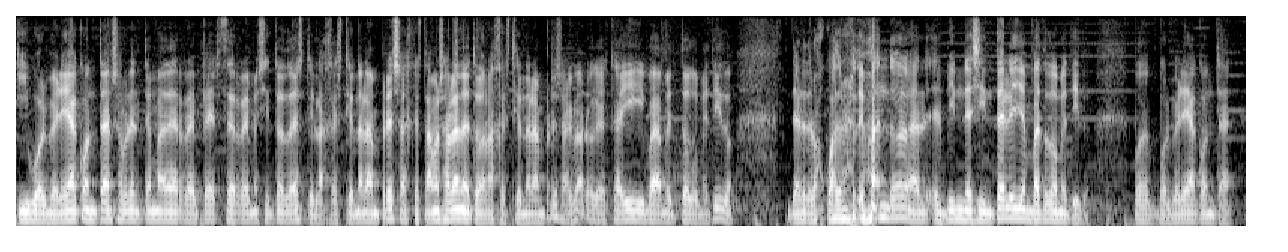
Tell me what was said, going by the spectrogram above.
y volveré a contar sobre el tema de RP, CRM y todo esto y la gestión de la empresa. Es que estamos hablando de toda la gestión de la empresa, claro, que es que ahí va todo metido. Desde los cuadros de mando, el Business Intelligence va todo metido. Pues volveré a contar.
